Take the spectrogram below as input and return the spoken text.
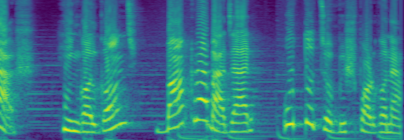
দাস। হিঙ্গলগঞ্জ বাঁকড়া বাজার উত্তর চব্বিশ পরগনা।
